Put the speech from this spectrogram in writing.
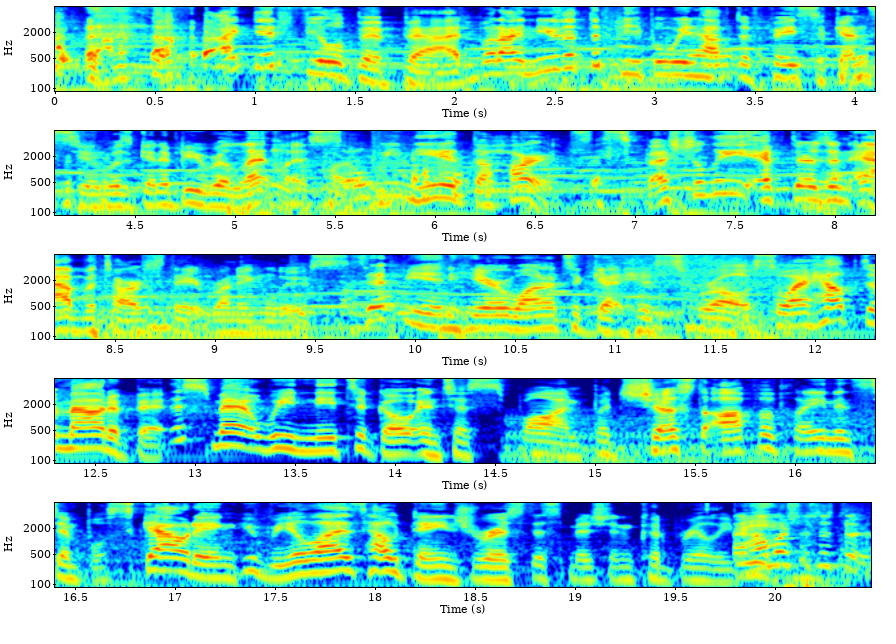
I did feel a bit bad, but I knew that the people we'd have to face against soon was going to be relentless, so we needed the hearts, especially if there's an avatar state running loose. Zippy in here wanted to get his scroll, so I helped him out a bit. This meant we need to go into spawn, but just off of plain and simple scouting, you realize how dangerous this mission could really be. How much does this do?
